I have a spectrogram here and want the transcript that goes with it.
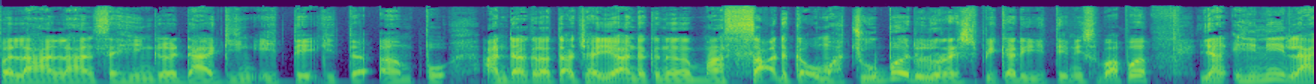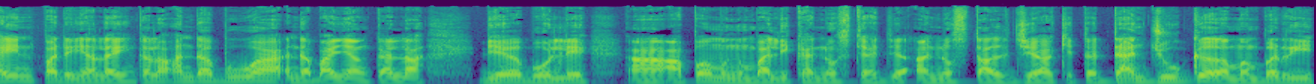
perlahan-lahan sehingga daging daging itik kita empuk. Anda kalau tak percaya anda kena masak dekat rumah. Cuba dulu resipi kari itik ni sebab apa? Yang ini lain pada yang lain. Kalau anda buat anda bayangkanlah dia boleh uh, apa mengembalikan nostalgia uh, nostalgia kita dan juga memberi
